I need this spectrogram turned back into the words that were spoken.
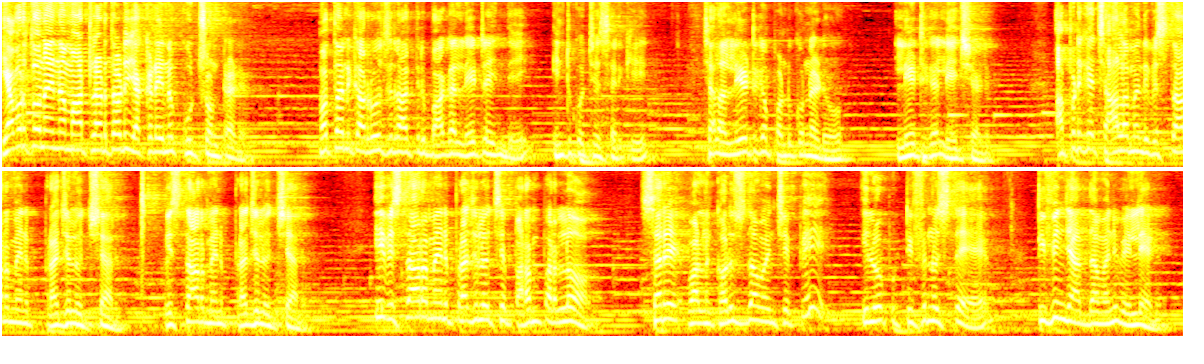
ఎవరితోనైనా మాట్లాడతాడు ఎక్కడైనా కూర్చుంటాడు. మొత్తానికి ఆ రోజు రాత్రి బాగా లేట్ అయింది. ఇంటికి వచ్చేసరికి చాలా లేటుగా పండుకున్నాడు. లేటుగా లేచాడు. అప్పటికే చాలామంది విస్తారమైన ప్రజలు వచ్చారు. విస్తారమైన ప్రజలు వచ్చారు. ఈ విస్తారమైన ప్రజలు వచ్చే పరంపరలో సరే వాళ్ళని కలుస్తామని చెప్పి ఈలోపు టిఫిన్ వస్తే టిఫిన్ చేద్దామని వెళ్ళాడు.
